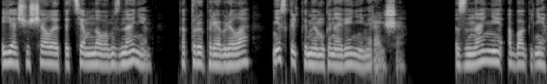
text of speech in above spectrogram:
и я ощущала это тем новым знанием, которое приобрела несколькими мгновениями раньше. Знание об огне.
